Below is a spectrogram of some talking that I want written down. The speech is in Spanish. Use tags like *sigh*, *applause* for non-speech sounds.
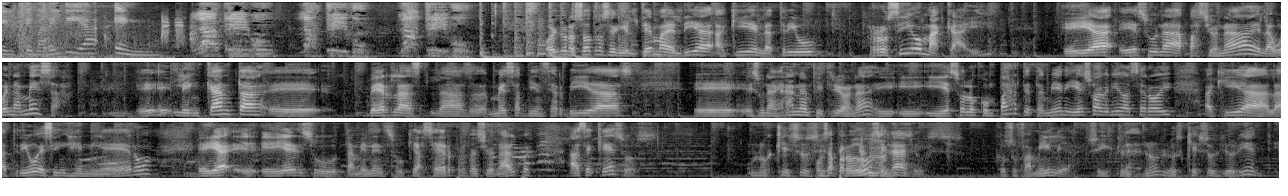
el tema del día en La tribu, la tribu, la tribu. Hoy con nosotros en el tema del día, aquí en la tribu, Rocío Macay. Ella es una apasionada de la buena mesa. Eh, eh, le encanta eh, ver las, las mesas bien servidas. Eh, es una gran anfitriona y, y- y eso lo comparte también y eso ha venido a hacer hoy aquí a la tribu. Es ingeniero. Ella, eh, ella en su, también en su quehacer profesional pues hace quesos Unos quesos O sea, produce. espectaculares. con su familia. Sí, claro, los quesos de Oriente.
